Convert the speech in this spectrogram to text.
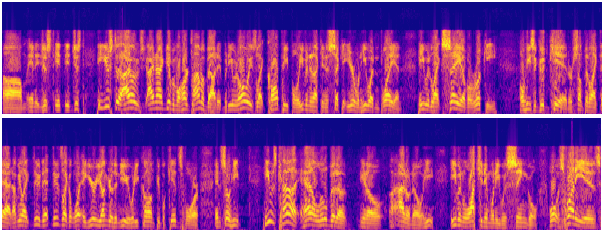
um, and it just it, it just he used to. I always I not give him a hard time about it, but he would always like call people, even in like in his second year when he wasn't playing, he would like say of a rookie oh, he's a good kid or something like that. I'd be like, dude, that dude's like a, a year younger than you. What are you calling people kids for? And so he he was kind of had a little bit of you know I don't know. He even watching him when he was single. What was funny is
